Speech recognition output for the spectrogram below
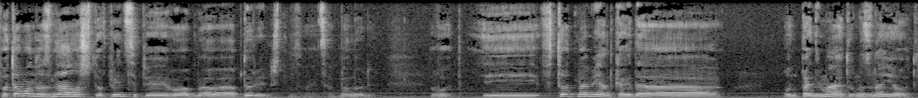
Потом он узнал, что, в принципе, его обдурили, что называется, обманули. Вот. И в тот момент, когда он понимает, он узнает,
